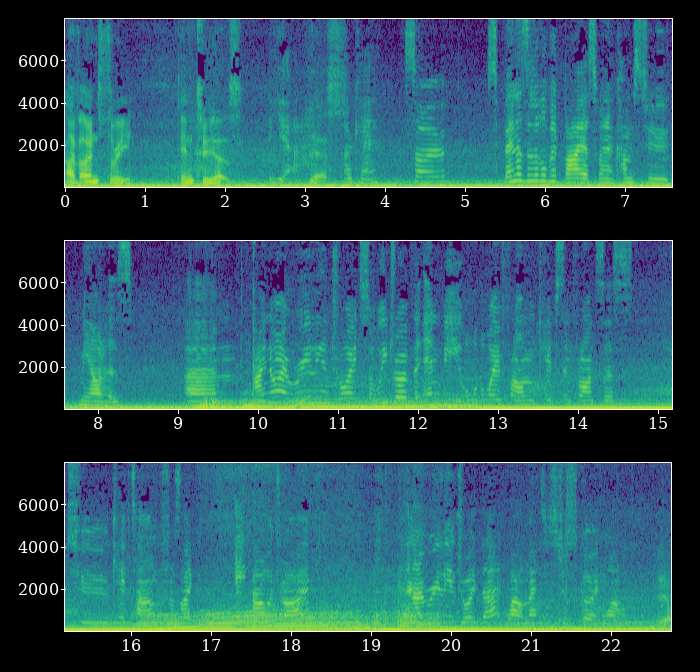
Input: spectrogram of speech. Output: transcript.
I've owned three in two years. yeah. Yes. Okay. So, Ben is a little bit biased when it comes to Miatas. Um, I know I really enjoyed, so we drove the NB all the way from Cape St. Francis to Cape Town, which was like eight hour drive. And I really enjoyed that. Wow, Matthew's just going wild. Yeah.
